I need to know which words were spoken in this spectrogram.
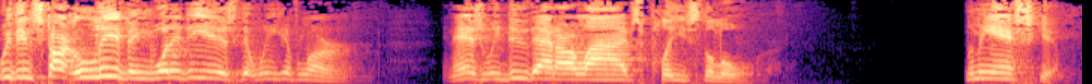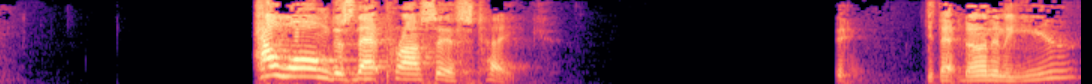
we then start living what it is that we have learned. And as we do that, our lives please the Lord. Let me ask you, how long does that process take? Get that done in a year?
